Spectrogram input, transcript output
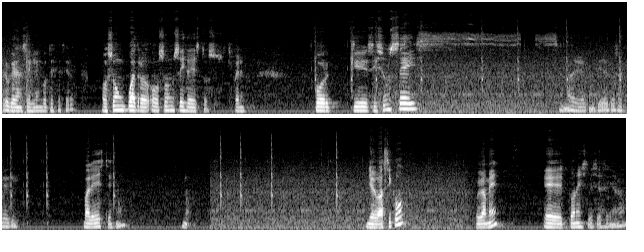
Creo que eran seis lingotes de acero. O son cuatro, o son seis de estos. Esperen. Porque si son seis... Madre la cantidad de cosas que hay aquí. Vale, este, ¿no? No. Y el básico. Óigame. Eh, con este se ¿no?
